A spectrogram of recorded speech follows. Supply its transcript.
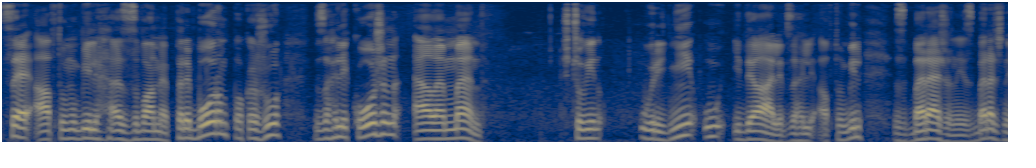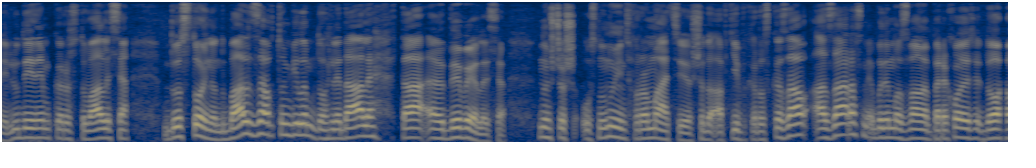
цей автомобіль з вами прибором. Покажу взагалі кожен елемент, що він у рідні, у ідеалі. Взагалі автомобіль збережений. Збережений. Люди ним користувалися достойно, дбали за автомобілем, доглядали та е, дивилися. Ну що ж, основну інформацію щодо автівки розказав. А зараз ми будемо з вами переходити до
